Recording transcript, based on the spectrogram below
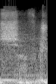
Shove.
